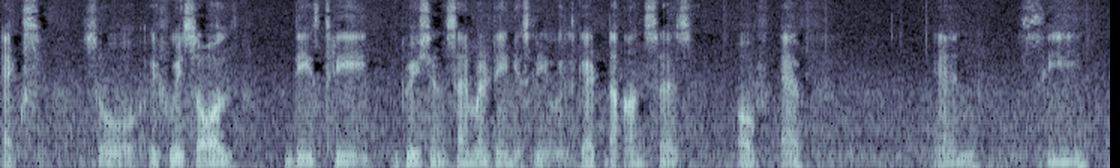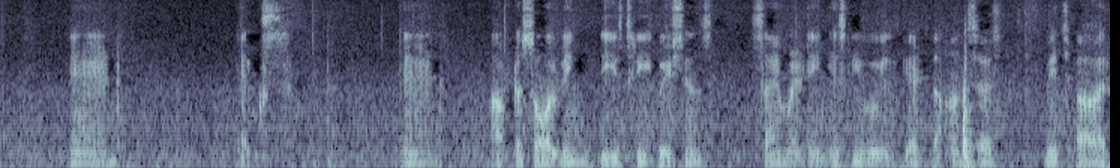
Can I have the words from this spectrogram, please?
x. So if we solve these three equations simultaneously we'll get the answers of f n c and x and after solving these three equations simultaneously we will get the answers which are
